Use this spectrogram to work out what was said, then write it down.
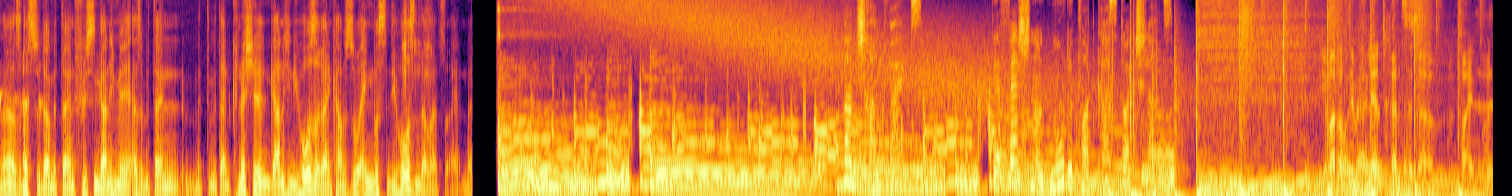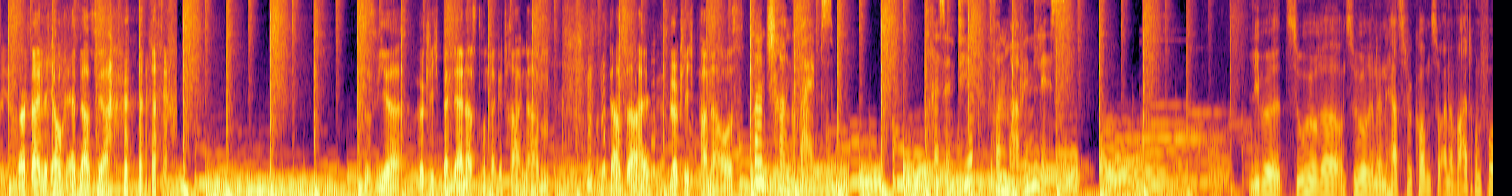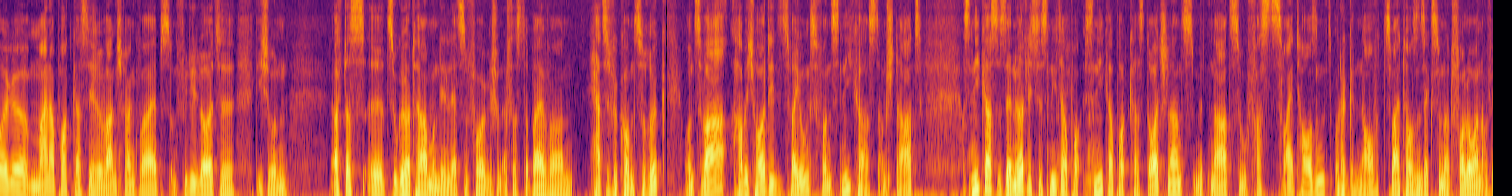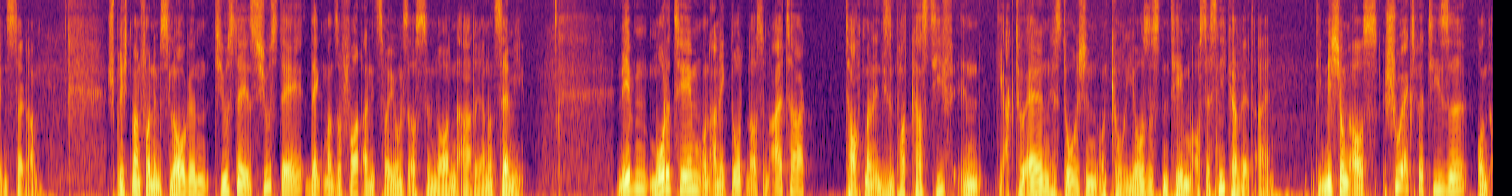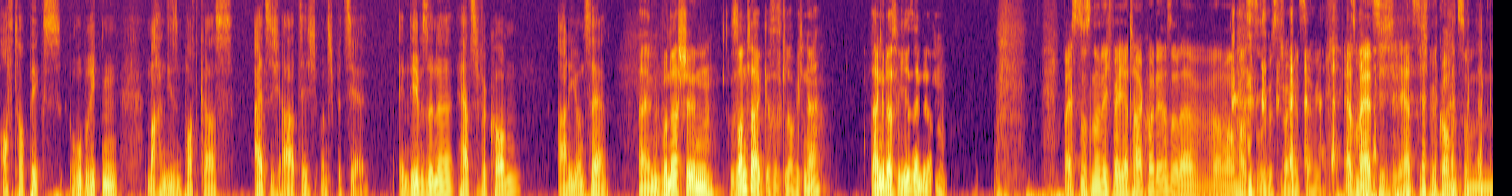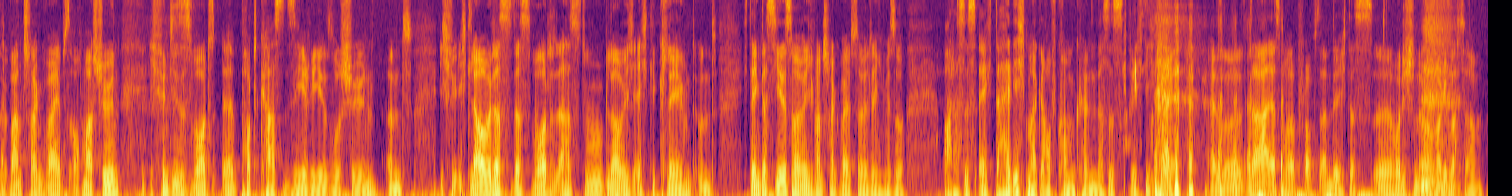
ne? Also dass du da mit deinen Füßen gar nicht mehr, also mit deinen, mit, mit deinen Knöcheln gar nicht in die Hose reinkamst. So eng mussten die Hosen damals sein, ne? Wandschrank-Vibes. Der Fashion- und Mode-Podcast Deutschlands. Ihr wart auf dem Flair Trendsetter-Vibe, war ihr. Wahrscheinlich auch eher das, ja. Dass wir wirklich Bandanas drunter getragen haben. Und das sah halt wirklich Panne aus. Wandschrank-Vibes. Präsentiert von Marvin Liss. Liebe Zuhörer und Zuhörerinnen, herzlich willkommen zu einer weiteren Folge meiner Podcast-Serie Wandschrank Vibes. Und für die Leute, die schon öfters äh, zugehört haben und in den letzten Folgen schon öfters dabei waren, herzlich willkommen zurück. Und zwar habe ich heute die zwei Jungs von Sneakers am Start. Sneakers ist der nördlichste Sneaker-Podcast Deutschlands mit nahezu fast 2000 oder genau 2600 Followern auf Instagram. Spricht man von dem Slogan Tuesday is Tuesday, denkt man sofort an die zwei Jungs aus dem Norden, Adrian und Sammy. Neben Modethemen und Anekdoten aus dem Alltag taucht man in diesem Podcast tief in die aktuellen, historischen und kuriosesten Themen aus der Sneakerwelt ein. Die Mischung aus Schuhexpertise und Off-Topics, Rubriken machen diesen Podcast einzigartig und speziell. In dem Sinne, herzlich willkommen, Adi und Sam. Einen wunderschönen Sonntag ist es, glaube ich, ne? Danke, dass wir hier sein dürfen. Weißt du es nur nicht, welcher Tag heute ist oder warum hast du so gestruggelt, Sammy? Erstmal herzlich, herzlich willkommen zum Wandschrank-Vibes. Auch mal schön. Ich finde dieses Wort äh, Podcast-Serie so schön. Und ich, ich glaube, dass das Wort hast du, glaube ich, echt geclaimed. Und ich denke, dass jedes Mal, wenn ich Wandschrank-Vibes höre, denke ich mir so, oh, das ist echt, da hätte ich mal drauf kommen können. Das ist richtig geil. Also da erstmal Props an dich. Das äh, wollte ich schon immer mal gesagt haben.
